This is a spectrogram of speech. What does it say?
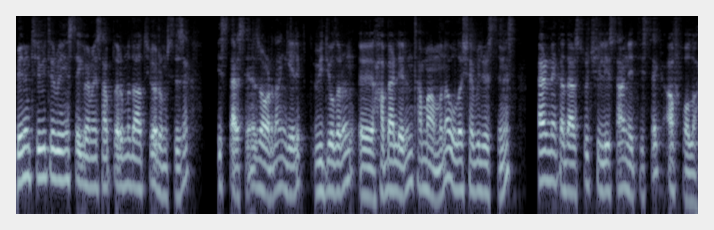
Benim Twitter ve Instagram hesaplarımı da atıyorum size. İsterseniz oradan gelip videoların, e, haberlerin tamamına ulaşabilirsiniz. Her ne kadar suç lisan ettiysek affola.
